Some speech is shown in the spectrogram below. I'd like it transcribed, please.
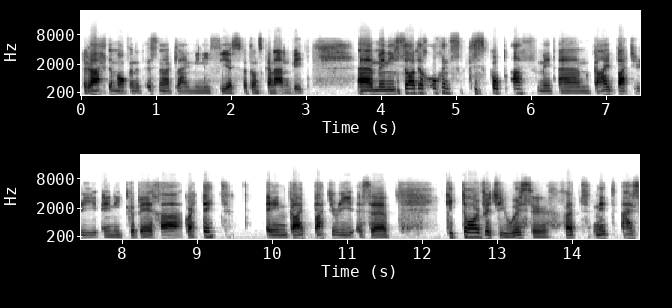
reg te maak want dit is nou 'n klein mini fees wat ons kan aanbied. Ehm um, en die Saterdagoggend skop af met ehm um, Guy Battery en die Kebega Quartet en Guy Battery is 'n gitaar virtuoso wat net hy's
